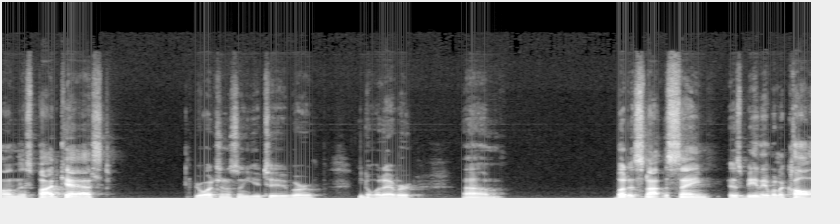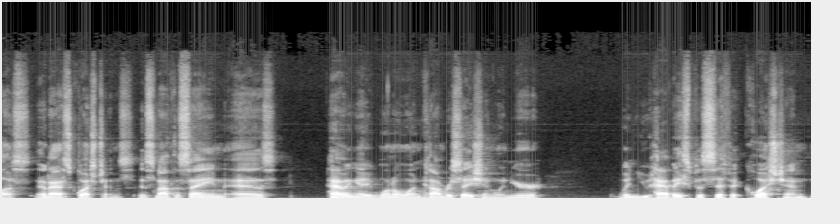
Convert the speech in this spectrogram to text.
on this podcast. If you're watching us on YouTube or you know whatever, um, but it's not the same as being able to call us and ask questions. It's not the same as having a one-on-one conversation when you're when you have a specific question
